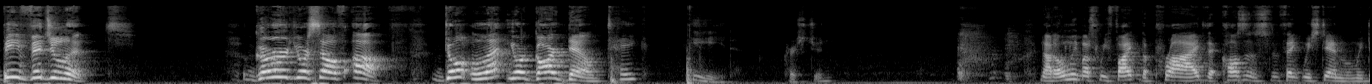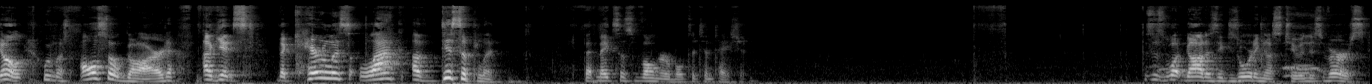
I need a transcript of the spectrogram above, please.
Be vigilant. Gird yourself up. Don't let your guard down. Take heed, Christian. Not only must we fight the pride that causes us to think we stand when we don't, we must also guard against the careless lack of discipline that makes us vulnerable to temptation. This is what God is exhorting us to in this verse.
